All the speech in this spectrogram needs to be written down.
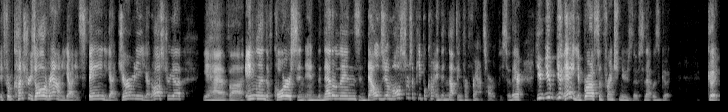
it's from countries all around. You got Spain, you got Germany, you got Austria, you have uh, England, of course, and, and the Netherlands and Belgium, all sorts of people come, and then nothing for France hardly. So there, you, you, you, hey, you brought up some French news though, so that was good, good.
